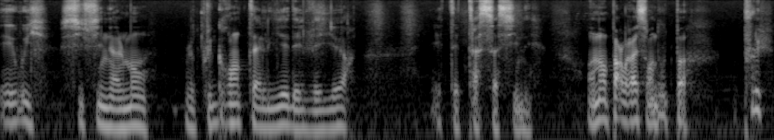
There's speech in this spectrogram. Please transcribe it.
Et oui, si finalement le plus grand allié des veilleurs était assassiné. On n'en parlerait sans doute pas. Plus.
